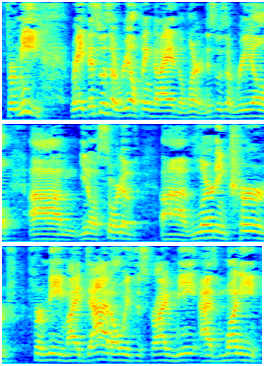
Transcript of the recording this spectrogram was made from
for me, right, this was a real thing that I had to learn. This was a real, um, you know, sort of uh, learning curve for me. My dad always described me as money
